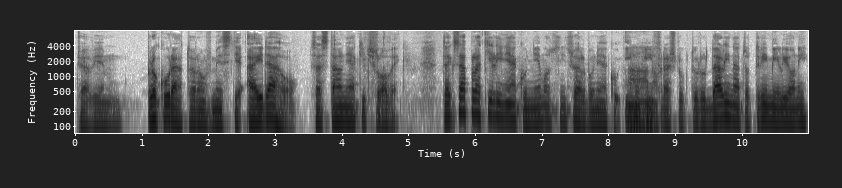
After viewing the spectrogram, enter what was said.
čo ja viem, prokurátorom v meste Idaho sa stal nejaký človek, tak zaplatili nejakú nemocnicu alebo nejakú inú Áno. infraštruktúru, dali na to 3 milióny,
